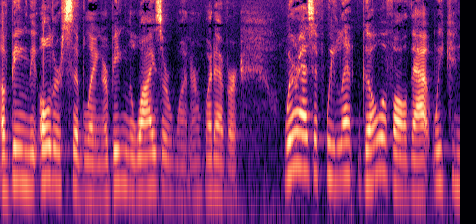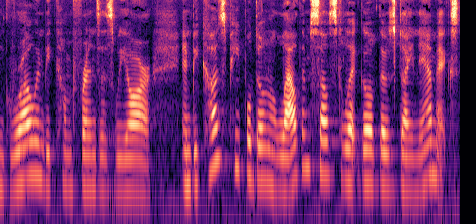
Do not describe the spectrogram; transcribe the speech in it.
of being the older sibling or being the wiser one or whatever. Whereas if we let go of all that, we can grow and become friends as we are. And because people don't allow themselves to let go of those dynamics,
